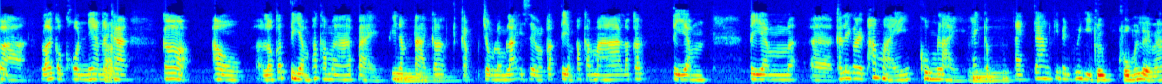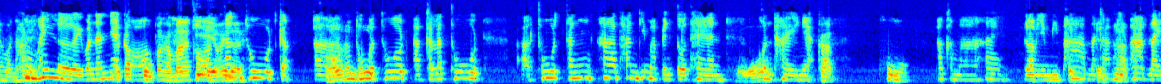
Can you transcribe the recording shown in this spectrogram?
กว่า ร้อยกว่าคนเนี่ยนะครัคะบก็เอาเราก็เตรียมพระขาวมาไป พี่น้ำตาลอืมก็ก็กับจมรมรักอิสราเอลก็เตรียมพระขาวมาแล้วก็เตรียมเตรียมเอ่อเขาเรียกว่าอะไรผ้าไหมคลุมไหล่ให้กับอืมนายจ้างที่เป็นผู้หญิงคือคลุมให้เลยไหมวันให้คลุมให้เลยวันนั้นเนี่ยแล้วก็ขอผูกผ้าขาวม้าขที่อเอวให้ท่านเลยทูตกับเอ่ออ๋อท่านทูตอุปทูตอัครทูตเอ่อ ทูตทั้งห้าท่านที่มาเป็นตัวแทนโอ้คนไทยเนี่ยครับผูกผ้าขาวมาให้ เรายังมีภาพนะคะเป็นมีภาพภาพนาย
